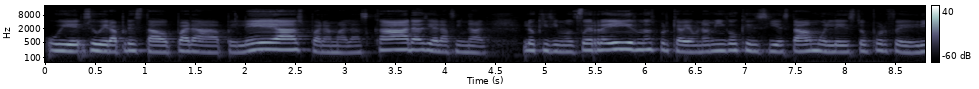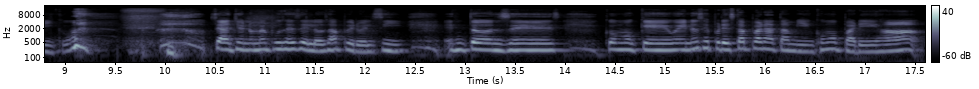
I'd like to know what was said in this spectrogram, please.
se hubiera prestado para peleas, para malas caras y a la final lo que hicimos fue reírnos porque había un amigo que sí estaba molesto por Federico. o sea, yo no me puse celosa, pero él sí. Entonces, como que, bueno, se presta para también como pareja,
